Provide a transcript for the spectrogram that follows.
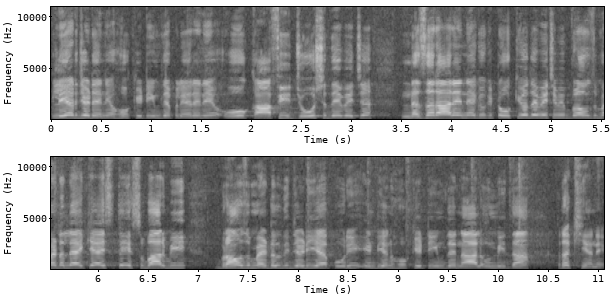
ਪਲੇਅਰ ਜਿਹੜੇ ਨੇ ਹਾਕੀ ਟੀਮ ਦੇ ਪਲੇਅਰ ਨੇ, ਉਹ ਕਾਫੀ ਜੋਸ਼ ਦੇ ਵਿੱਚ ਨਜ਼ਰ ਆ ਰਹੇ ਨੇ, ਕਿਉਂਕਿ ਟੋਕੀਓ ਦੇ ਵਿੱਚ ਵੀ ਬ੍ਰਾਊਨਜ਼ ਮੈਡਲ ਲੈ ਕੇ ਆਏ ਸੀ ਤੇ ਇਸ ਵਾਰ ਵੀ ਬ੍ਰਾਊਨਜ਼ ਮੈਡਲ ਦੀ ਜਿਹੜੀ ਹੈ, ਪੂਰੀ ਇੰਡੀਅਨ ਹਾਕੀ ਟੀਮ ਦੇ ਨਾਲ ਉਮੀਦਾਂ ਰੱਖੀਆਂ ਨੇ।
